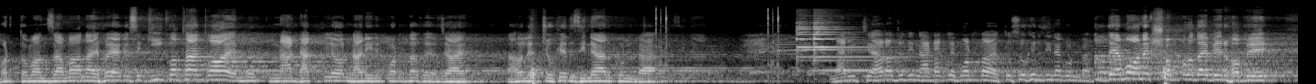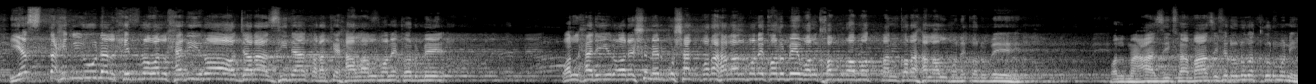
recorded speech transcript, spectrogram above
বর্তমান জামানায় হয়ে গেছে, কি কথা কয়? মুখ না ডাকলেও নারীর পর্দা হয়ে যায়। তাহলে চোখের জিনার কোনটা? নারীর চেহারা যদি না ডাকলে পর্দা হয় তো চোখের জিনা কোনটা? এমন অনেক সম্প্রদায় বের হবে। যারা জিনা করাকে হালাল মনে করবে। ওয়াল হারির রেশমের পোশাক পরা হালাল মনে করবে ওয়াল খমর মদ পান করা হালাল মনে করবে। ওয়াল মাজিফা মাজিফের অনুবাদ করবনি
